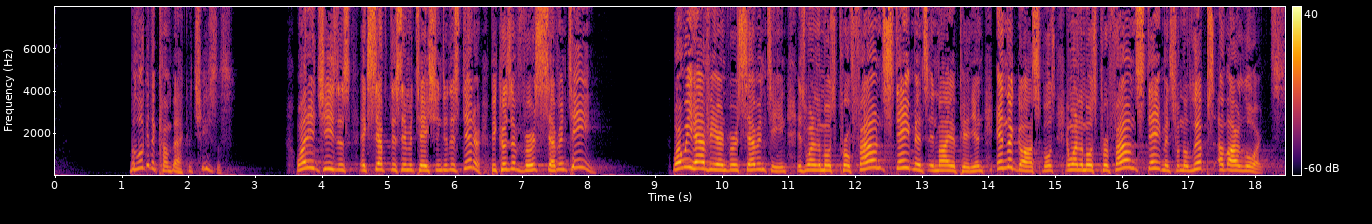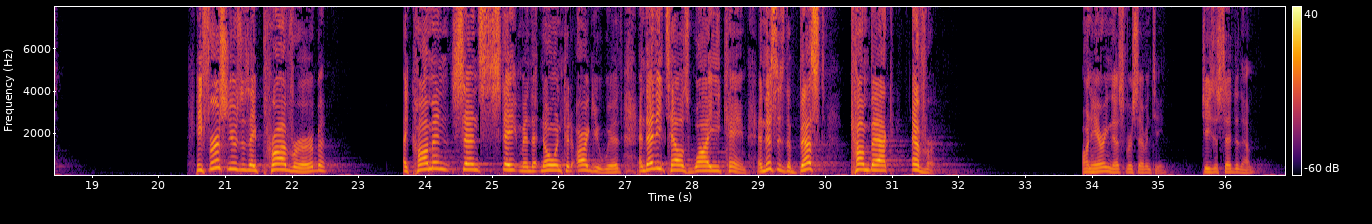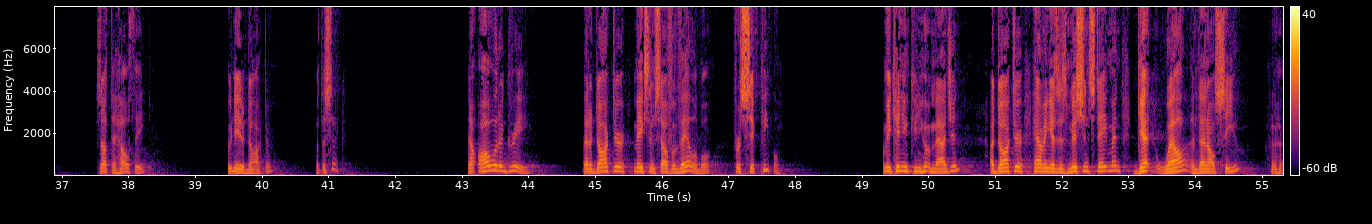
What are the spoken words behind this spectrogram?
But look at the comeback of Jesus. Why did Jesus accept this invitation to this dinner? Because of verse 17. What we have here in verse 17 is one of the most profound statements, in my opinion, in the Gospels, and one of the most profound statements from the lips of our Lord. He first uses a proverb a common sense statement that no one could argue with, and then he tells why he came. And this is the best comeback ever. On hearing this, verse 17, Jesus said to them, It's not the healthy who need a doctor, but the sick. Now, all would agree that a doctor makes himself available for sick people. I mean, can you, can you imagine a doctor having as his mission statement, get well and then I'll see you?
